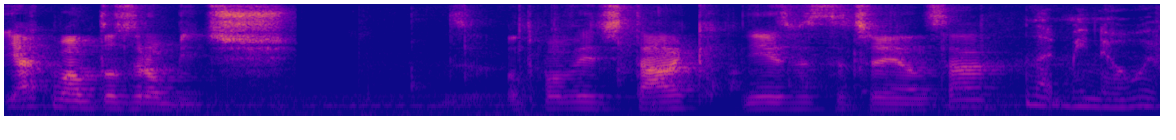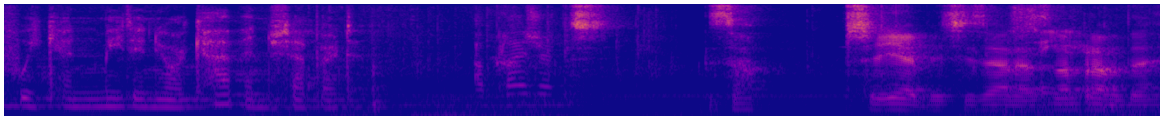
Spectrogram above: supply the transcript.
Jak mam to zrobić? Odpowiedź tak nie jest wystarczająca? Let me know if we can meet in your cabin, Shepard. A pleasure. Za... Przyjebie ci zaraz, naprawdę.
